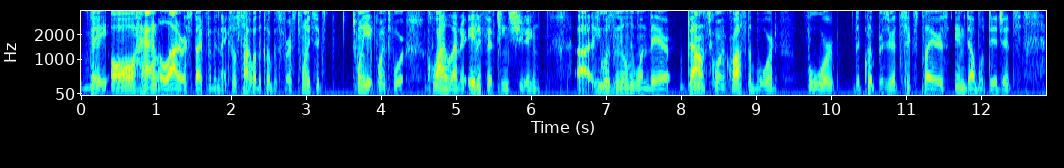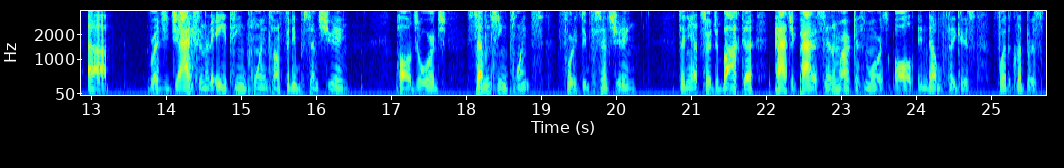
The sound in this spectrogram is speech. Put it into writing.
they all had a lot of respect for the Knicks. Let's talk about the Clippers first. 26, 28 points for Kawhi Leonard, 8 of 15 shooting. Uh, he wasn't the only one there. Balance scoring across the board for the Clippers. We had six players in double digits. Uh, Reggie Jackson at 18 points on 50% shooting. Paul George, 17 points, 43% shooting. Then you had Serge Ibaka, Patrick Patterson, and Marcus Morris all in double figures for the Clippers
